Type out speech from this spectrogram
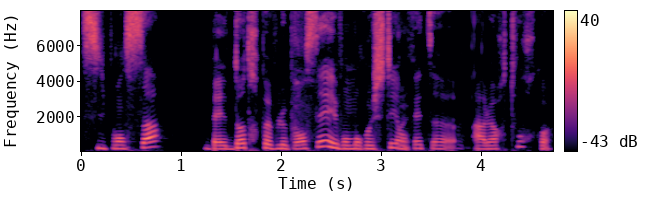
s'ils pensent ça, ben, d'autres peuvent le penser et vont me rejeter en fait euh, à leur tour. Quoi.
